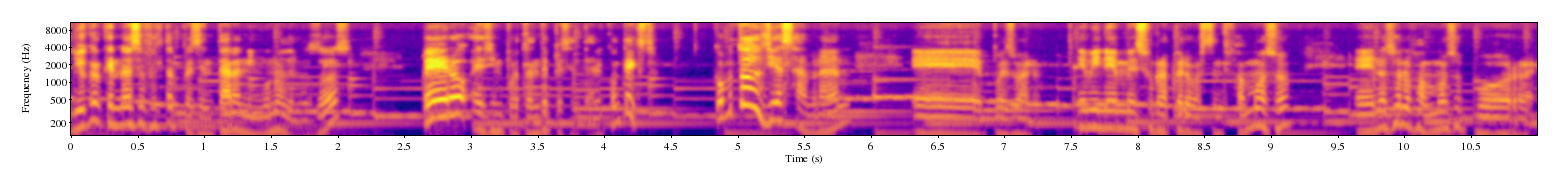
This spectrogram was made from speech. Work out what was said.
yo creo que no hace falta presentar a ninguno de los dos, pero es importante presentar el contexto. Como todos ya sabrán, eh, pues bueno, Eminem es un rapero bastante famoso, eh, no solo famoso por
